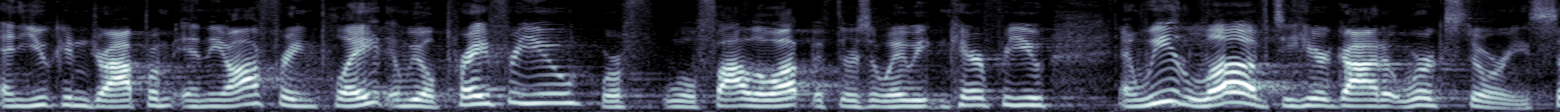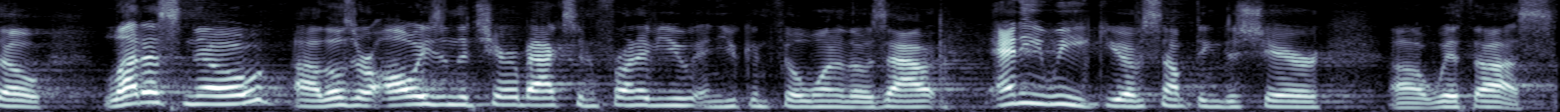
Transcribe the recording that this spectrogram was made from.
and you can drop them in the offering plate, and we'll pray for you. We'll, we'll follow up if there's a way we can care for you. And we love to hear God at work stories. So let us know. Uh, those are always in the chairbacks in front of you, and you can fill one of those out. Any week, you have something to share uh, with us.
